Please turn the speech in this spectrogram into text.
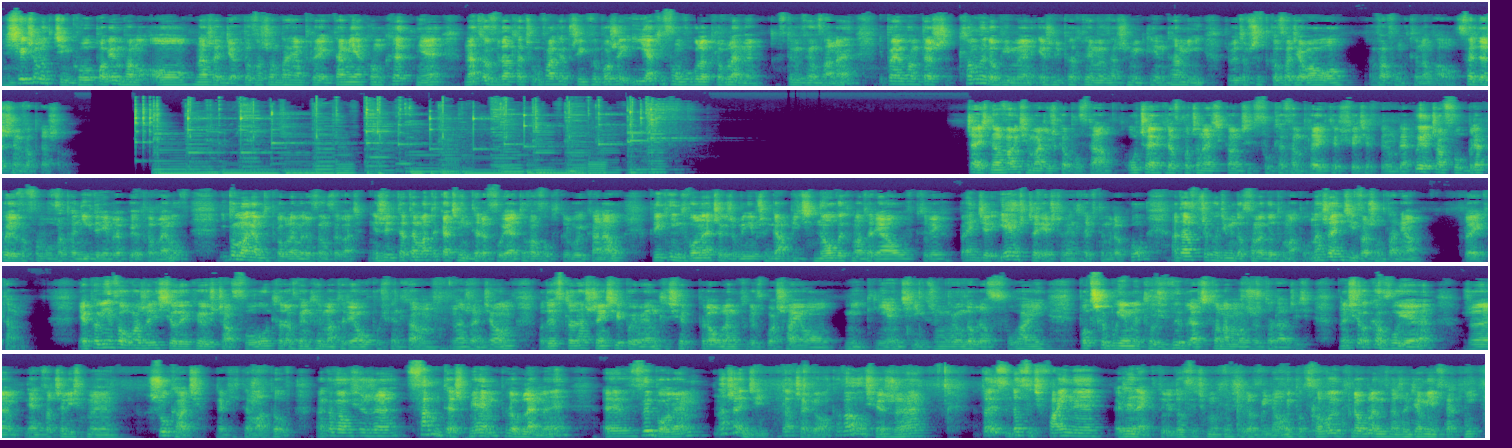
W dzisiejszym odcinku powiem Wam o narzędziach do zarządzania projektami, a konkretnie na co zwracać uwagę przy ich wyborze i jakie są w ogóle problemy z tym związane. I powiem Wam też, co my robimy, jeżeli pracujemy z naszymi klientami, żeby to wszystko zadziałało, zafunkcjonowało. Serdecznie zapraszam. Cześć, nazywam się Mariusz Kapusta. Uczę, jak rozpoczynać i kończyć sukcesem projekty w świecie, w którym brakuje czasu, brakuje zasobów, za to nigdy nie brakuje problemów i pomagam te problemy rozwiązywać. Jeżeli ta tematyka Cię interesuje, to zasubskrybuj kanał, kliknij dzwoneczek, żeby nie przegapić nowych materiałów, których będzie jeszcze, jeszcze więcej w tym roku. A teraz przechodzimy do samego tematu. Narzędzi zarządzania projektami. Jak pewnie zauważyliście od jakiegoś czasu, coraz więcej materiału poświęcam narzędziom, bo to jest coraz częściej pojawiający się problem, który zgłaszają mi klienci, którzy mówią, dobra, słuchaj, potrzebujemy coś wybrać, co nam możesz doradzić. No i się okazuje, że jak zaczęliśmy szukać takich tematów, okazało się, że sam też miałem problemy e, z wyborem narzędzi. Dlaczego? Okazało się, że to jest dosyć fajny rynek, który dosyć mocno się rozwinął i podstawowy problem z narzędziami jest taki,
